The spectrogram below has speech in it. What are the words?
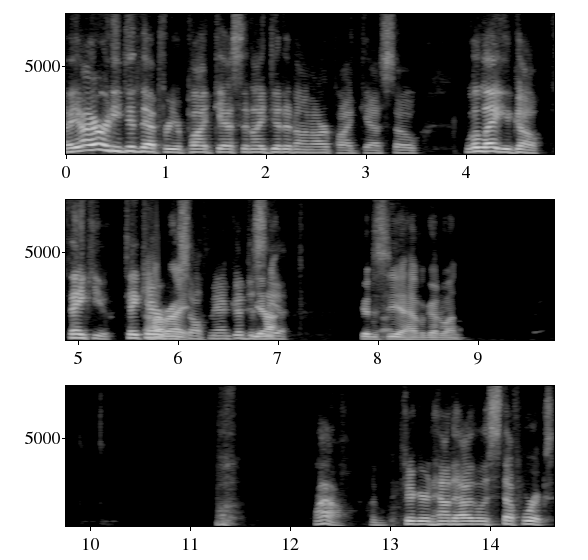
I already did that for your podcast and I did it on our podcast. So we'll let you go. Thank you. Take care All of right. yourself, man. Good to yeah. see you. Good to see you. Have a good one. Wow. I'm figuring how, to, how this stuff works.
